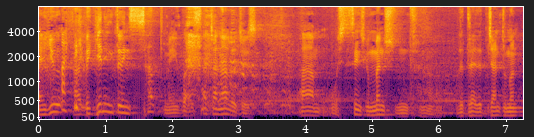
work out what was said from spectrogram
and you are beginning to insult me by such analogies. Um, since you mentioned uh, the dreaded gentleman,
